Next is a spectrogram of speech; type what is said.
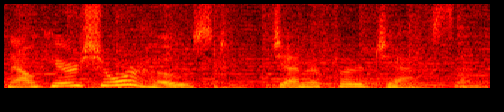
Now, here's your host, Jennifer Jackson.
